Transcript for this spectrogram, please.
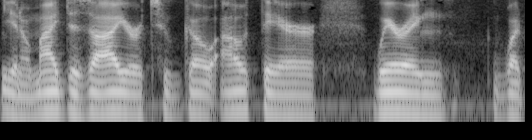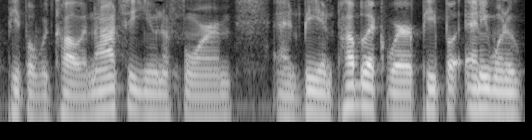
you know, my desire to go out there wearing what people would call a Nazi uniform and be in public where people, anyone who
